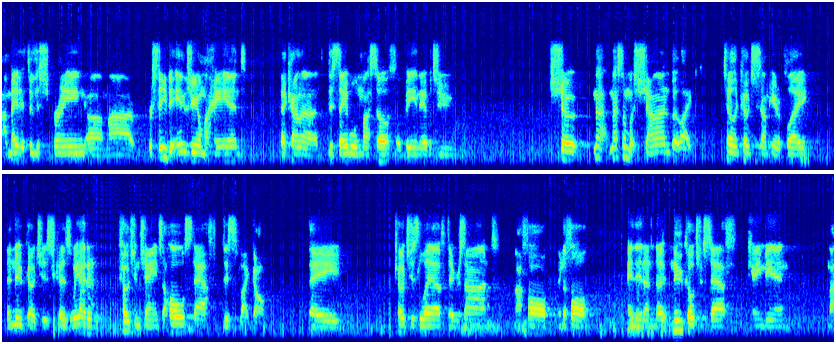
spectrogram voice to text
I made it through the spring. Um, I received an injury on my hands that kind of disabled myself of being able to show not not so much shine, but like tell the coaches I'm here to play, the new coaches, because we had a coaching change. The whole staff just like gone. They coaches left. They resigned my fall in the fall, and then a new coaching staff came in my,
